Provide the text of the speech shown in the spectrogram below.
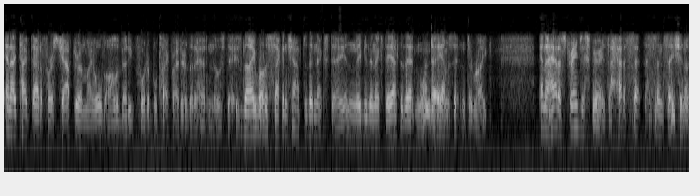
and I typed out a first chapter on my old Olivetti portable typewriter that I had in those days. Then I wrote a second chapter the next day, and maybe the next day after that. And one day I'm sitting to write, and I had a strange experience. I had a, set, a sensation of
